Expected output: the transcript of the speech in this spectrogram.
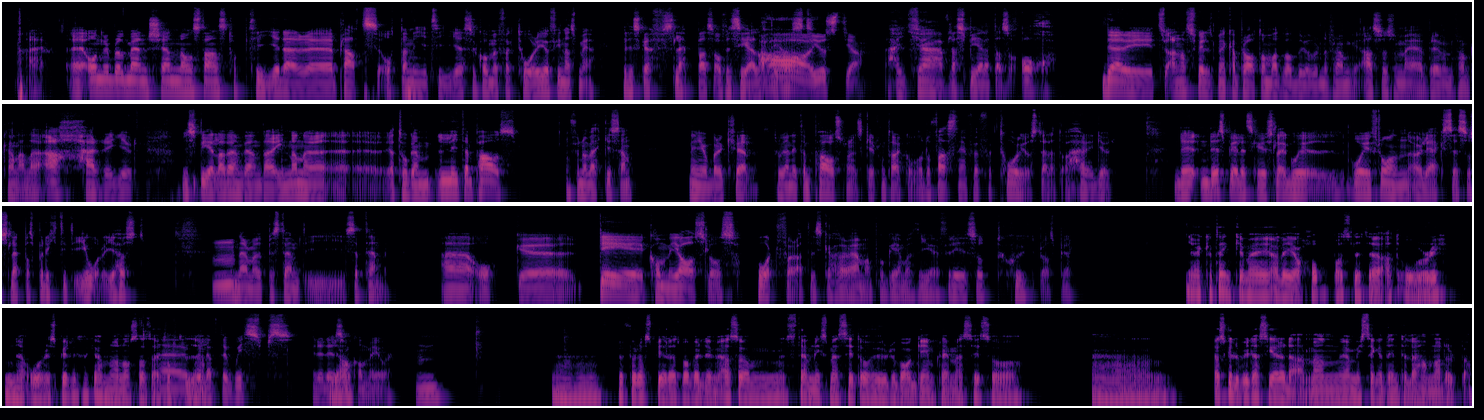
Eh, honorable mention någonstans topp 10 där, eh, plats 8, 9, 10 så kommer Factorio finnas med. För det ska släppas officiellt i Ja, höst. ah, just ja. Det här jävla spelet alltså. Åh. Det här är ett annat spel som jag kan prata om att vara beroende fram, alltså som är beroendeframkallande. Ah, herregud. Vi spelade en vända innan eh, jag tog en liten paus för några veckor sedan. När jag jobbade kväll. Så tog jag en liten paus från Escape from Tarkov och då fastnade jag för Factorio istället. Åh, herregud. Det, det spelet ska ju gå, gå ifrån Early Access och släppas på riktigt i år, i höst. Mm. Närmare bestämt i september. Eh, och eh, det kommer jag slås hårt för att det ska höra hemma på Game of the Year, för det är så ett sjukt bra spel. Jag kan tänka mig, eller jag hoppas lite att Ori, när Ori-spelet ska hamna någonstans där i Uh, topp Will 10. of the Wisps, är det det Ja. som kommer i år? Mm. Uh, det förra spelet var väldigt, alltså stämningsmässigt och hur det var gameplaymässigt så eh, jag skulle vilja se det där men jag misstänker att det inte lär hamna där uppe.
